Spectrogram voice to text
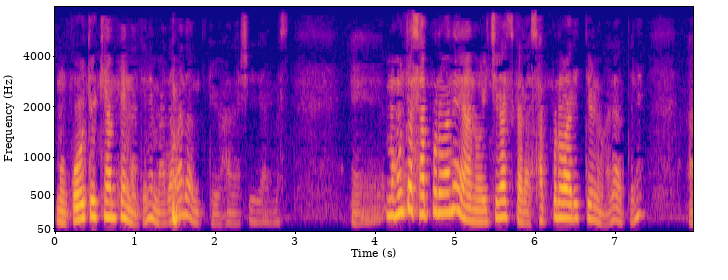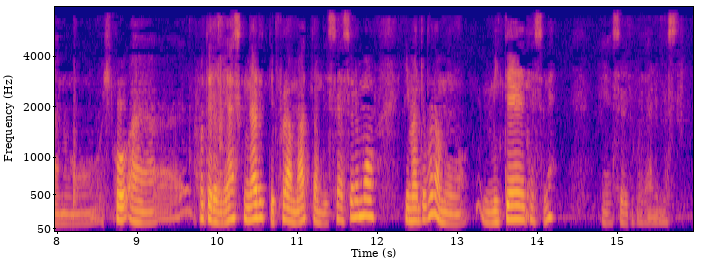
と。もう GoTo キャンペーンなんてね、まだまだという話であります。えー、まあ、本当は札幌はね、あの、1月から札幌割っていうのがね、あってね、あの、飛行、あホテルが安くなるっていうプランもあったんですが、それも今のところはもう未定ですね。えー、そういうところであります。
